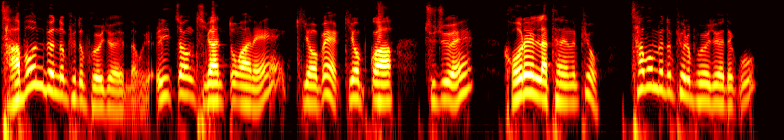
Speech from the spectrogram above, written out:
자본 변동표도 보여줘야 된다고요. 일정 기간 동안에 기업의 기업과 주주의 거래를 나타내는 표, 자본 변동표를 보여줘야 되고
